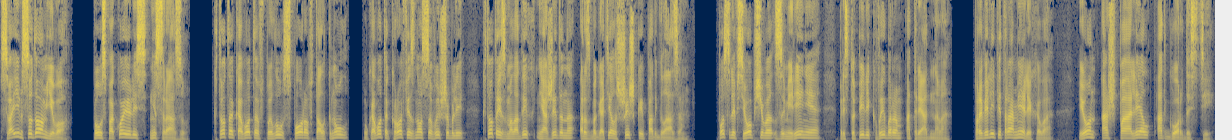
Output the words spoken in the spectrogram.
Своим судом его!» Поуспокоились не сразу. Кто-то кого-то в пылу споров толкнул, у кого-то кровь из носа вышибли, кто-то из молодых неожиданно разбогател шишкой под глазом. После всеобщего замирения приступили к выборам отрядного. Провели Петра Мелехова, и он аж поолел от гордости.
